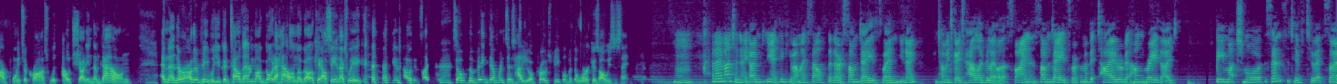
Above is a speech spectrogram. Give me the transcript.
our points across without shutting them down. And then there are other people you could tell them i'll go to hell and they'll go okay i'll see you next week. You know it's like so the big difference is how you approach people but the work is always the same Hmm. And I imagine I'm, you know, thinking about myself that there are some days when, you know, if you tell me to go to hell, I'd be like, oh, that's fine. And some days where if I'm a bit tired or a bit hungry, that I'd be much more sensitive to it. So I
